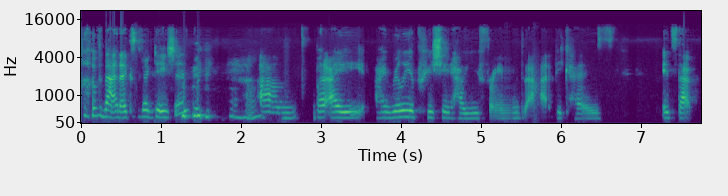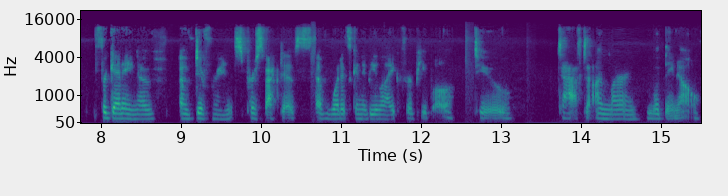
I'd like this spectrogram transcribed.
of that expectation. mm-hmm. um, but I I really appreciate how you framed that because it's that forgetting of of different perspectives of what it's going to be like for people to to have to unlearn what they know.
